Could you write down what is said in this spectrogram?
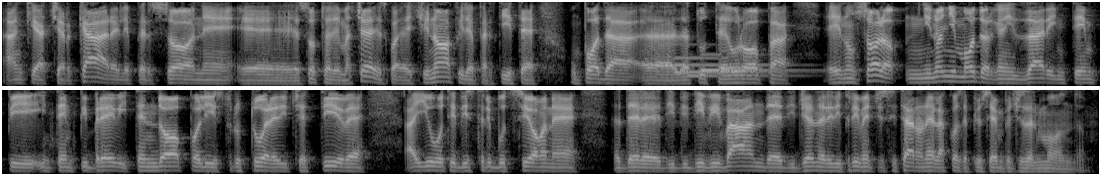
anche a cercare le persone eh, sotto le macerie, le squadre cinofile partite un po' da, eh, da, tutta Europa e non solo, in ogni modo organizzare in tempi, in tempi brevi tendopoli, strutture ricettive, aiuti, distribuzione delle, di, di, di vivande, di generi di prima necessità non è la cosa più semplice del mondo.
